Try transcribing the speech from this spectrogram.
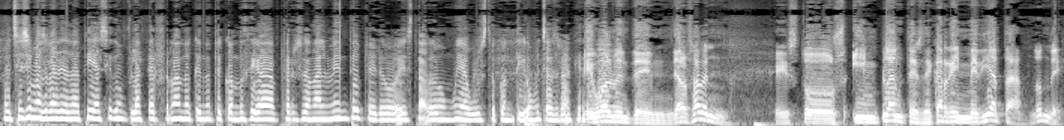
Muchísimas gracias a ti. Ha sido un placer, Fernando, que no te conocía personalmente, pero he estado muy a gusto contigo. Muchas gracias. Igualmente, ya lo saben, estos implantes de carga inmediata, ¿dónde?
